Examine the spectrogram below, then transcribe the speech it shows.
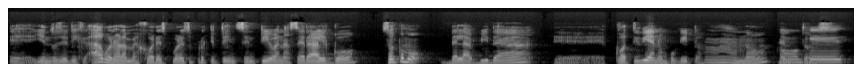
Eh, y entonces yo dije, ah, bueno, a lo mejor es por eso, porque te incentivan a hacer algo. Son como de la vida eh, cotidiana un poquito, ¿no? Como Entonces, que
